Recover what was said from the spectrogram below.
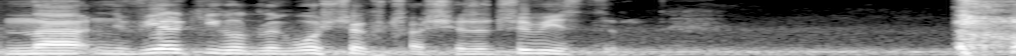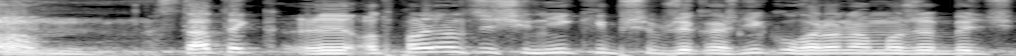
na wielkich odległościach w czasie rzeczywistym. Statek y, odpalający silniki przy przekaźniku Harona może być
